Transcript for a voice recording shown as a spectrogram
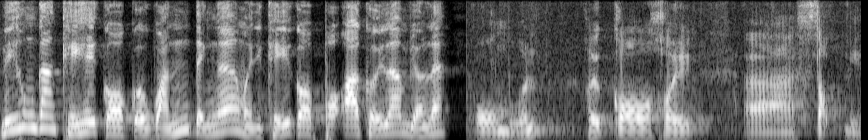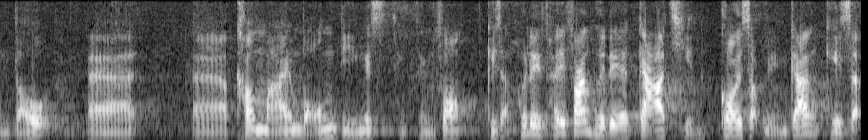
你空間企喺個個穩定啊，或者企喺個搏下佢啦咁樣呢？澳門佢過去誒十年度誒誒購買網電嘅情情況，其實佢哋睇翻佢哋嘅價錢，過去十年間其實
